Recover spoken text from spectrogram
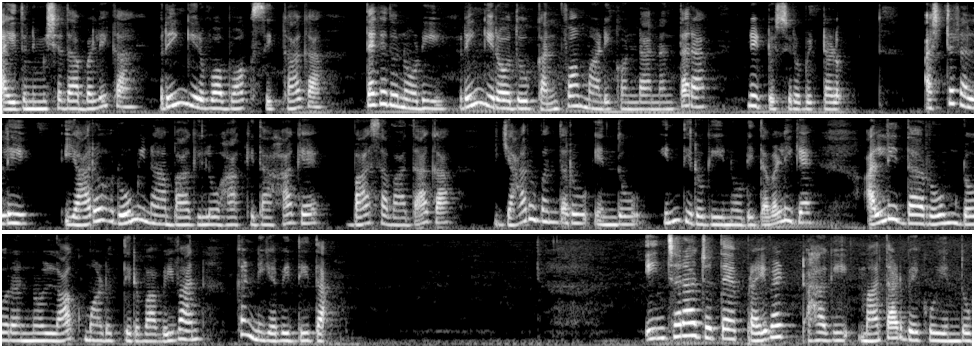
ಐದು ನಿಮಿಷದ ಬಳಿಕ ರಿಂಗ್ ಇರುವ ಬಾಕ್ಸ್ ಸಿಕ್ಕಾಗ ತೆಗೆದು ನೋಡಿ ರಿಂಗ್ ಇರೋದು ಕನ್ಫರ್ಮ್ ಮಾಡಿಕೊಂಡ ನಂತರ ನಿಟ್ಟುಸಿರು ಬಿಟ್ಟಳು. ಅಷ್ಟರಲ್ಲಿ ಯಾರೋ ರೂಮಿನ ಬಾಗಿಲು ಹಾಕಿದ ಹಾಗೆ ಭಾಸವಾದಾಗ ಯಾರು ಬಂದರು ಎಂದು ಹಿಂದಿರುಗಿ ನೋಡಿದವಳಿಗೆ, ಅಲ್ಲಿದ್ದ ರೂಮ್ ಡೋರನ್ನು ಲಾಕ್ ಮಾಡುತ್ತಿರುವ ವಿವಾನ್ ಕಣ್ಣಿಗೆ ಬಿದ್ದಿದ್ದ. ಇಂಚರ ಜೊತೆ ಪ್ರೈವೇಟ್ ಆಗಿ ಮಾತಾಡಬೇಕು ಎಂದು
